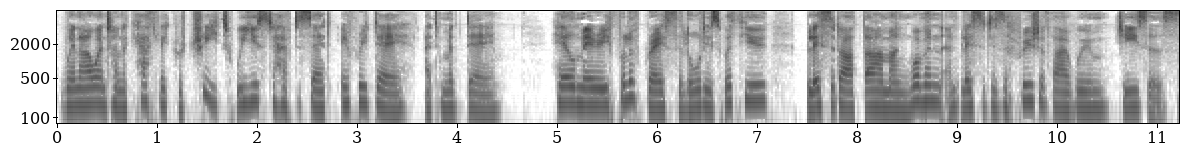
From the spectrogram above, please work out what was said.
when I went on a Catholic retreat, we used to have to say it every day at midday. Hail Mary, full of grace, the Lord is with you. Blessed art thou among women, and blessed is the fruit of thy womb, Jesus.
